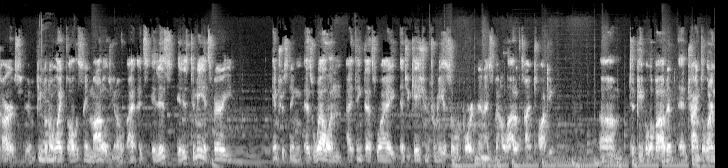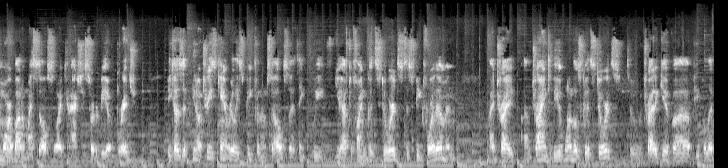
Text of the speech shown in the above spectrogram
cars. And People yeah. don't like all the same models. You know, I, it's it is it is to me it's very interesting as well, and I think that's why education for me is so important. And I spend a lot of time talking um, to people about it and trying to learn more about it myself, so I can actually sort of be a bridge. Because you know, trees can't really speak for themselves. I think we you have to find good stewards to speak for them, and I try. I'm trying to be one of those good stewards to try to give uh, people that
